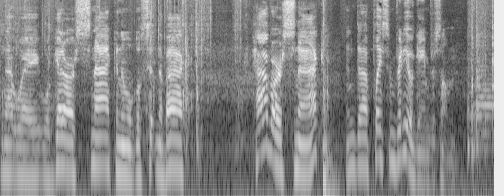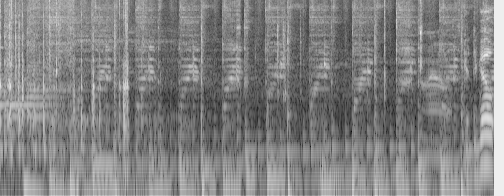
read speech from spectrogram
And that way we'll get our snack and then we'll go sit in the back, have our snack, and uh, play some video games or something. It's good to go.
